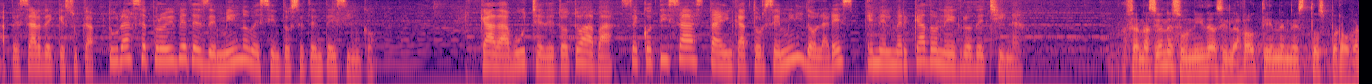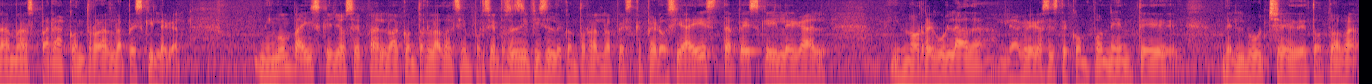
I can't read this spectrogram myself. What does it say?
a pesar de que su captura se prohíbe desde 1975. Cada buche de totoaba se cotiza hasta en 14 mil dólares en el mercado negro de China. O sea, Naciones Unidas y la FAO tienen estos programas para controlar la pesca ilegal. Ningún país que yo sepa lo ha controlado al 100%. es difícil de controlar la pesca, pero si a esta pesca ilegal y no regulada le agregas este componente del buche de totoaba,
